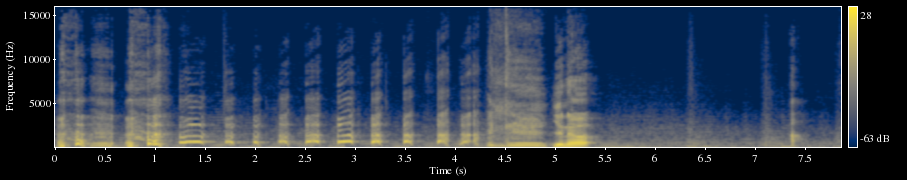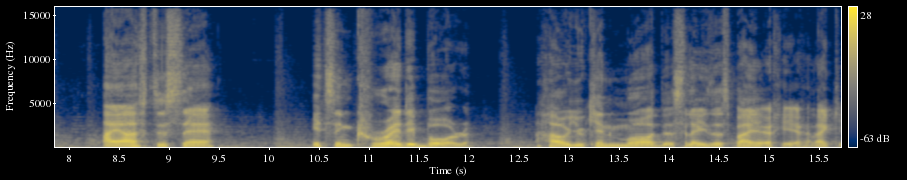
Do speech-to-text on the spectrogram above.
you know, I have to say, it's incredible how you can mod Slay the Spire here. Like,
